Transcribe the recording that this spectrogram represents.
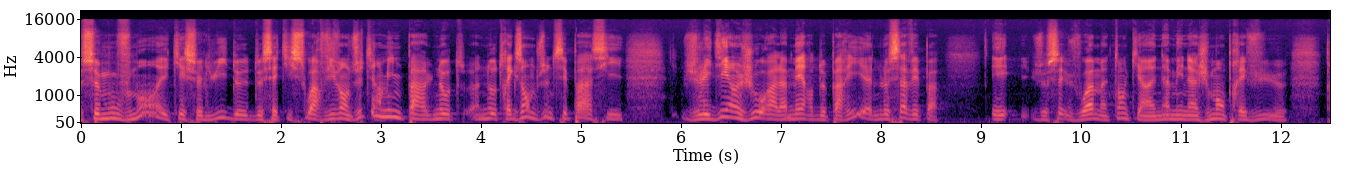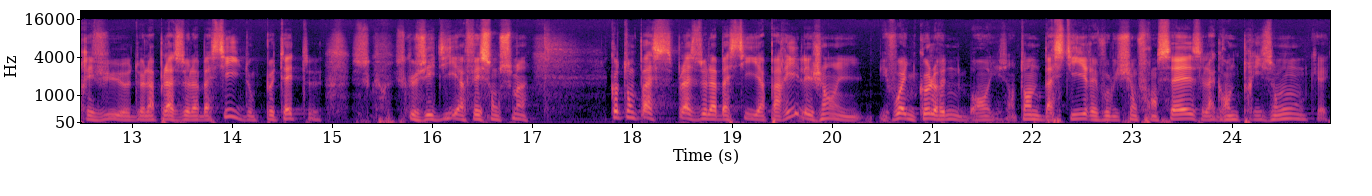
ce mouvement et qui est celui de, cette histoire vivante. Je termine par un autre exemple. Je ne sais pas si je l'ai dit un jour à la maire de Paris, elle ne le savait pas. Et je, sais, vois maintenant qu'il y a un aménagement prévu, euh, prévu euh, de la place de la Bastille. Donc peut-être euh, ce que j'ai dit a fait son chemin. Quand on passe place de la Bastille à Paris, les gens ils, voient une colonne. Bon, ils entendent Bastille, Révolution française, la grande prison, qui est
